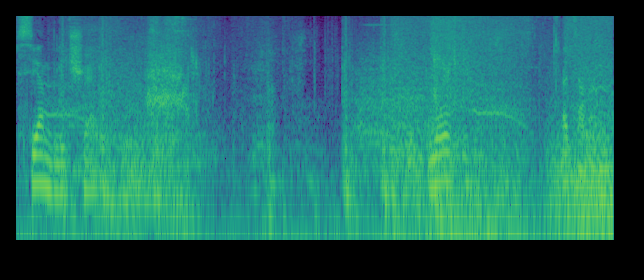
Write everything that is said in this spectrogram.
Все англичане. Ну, хотя нормально.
